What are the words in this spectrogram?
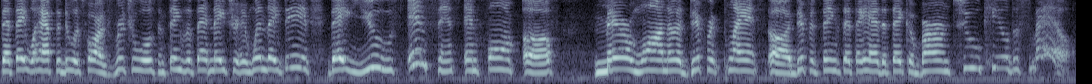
that they would have to do as far as rituals and things of that nature. And when they did, they used incense in form of marijuana, different plants, uh, different things that they had that they could burn to kill the smell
